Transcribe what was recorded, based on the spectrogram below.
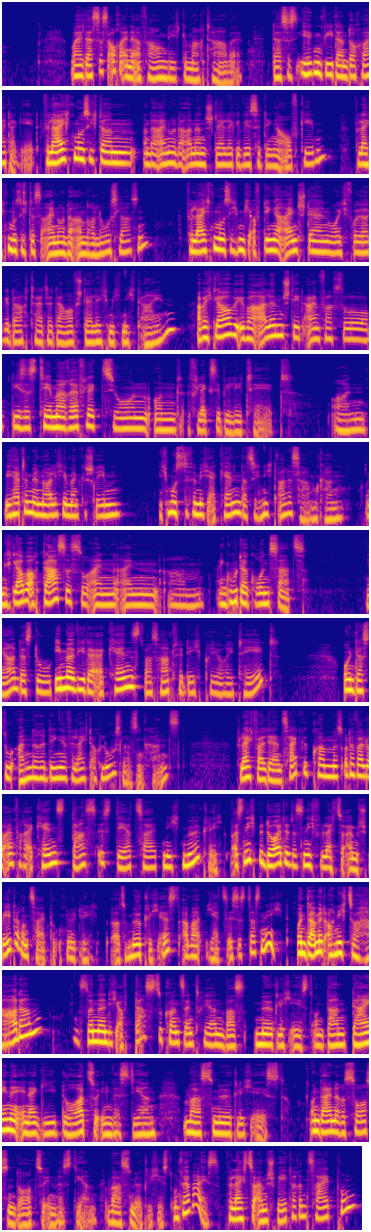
Weil das ist auch eine Erfahrung, die ich gemacht habe, dass es irgendwie dann doch weitergeht. Vielleicht muss ich dann an der einen oder anderen Stelle gewisse Dinge aufgeben. Vielleicht muss ich das eine oder andere loslassen. Vielleicht muss ich mich auf Dinge einstellen, wo ich früher gedacht hätte, darauf stelle ich mich nicht ein. Aber ich glaube, über allem steht einfach so dieses Thema Reflexion und Flexibilität. Und wie hatte mir neulich jemand geschrieben, ich musste für mich erkennen, dass ich nicht alles haben kann. Und ich glaube, auch das ist so ein, ein, ähm, ein guter Grundsatz. Ja, dass du immer wieder erkennst, was hat für dich Priorität und dass du andere Dinge vielleicht auch loslassen kannst, Vielleicht weil der in Zeit gekommen ist oder weil du einfach erkennst, das ist derzeit nicht möglich. Was nicht bedeutet, dass es nicht vielleicht zu einem späteren Zeitpunkt nötig, also möglich ist, aber jetzt ist es das nicht. Und damit auch nicht zu hadern, sondern dich auf das zu konzentrieren, was möglich ist und dann deine Energie dort zu investieren, was möglich ist und deine Ressourcen dort zu investieren, was möglich ist. Und wer weiß, vielleicht zu einem späteren Zeitpunkt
